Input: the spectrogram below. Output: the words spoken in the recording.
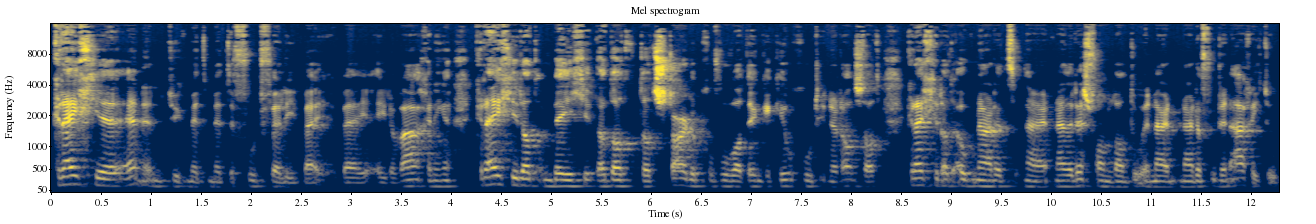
Krijg je, en natuurlijk met, met de Food Valley bij, bij Ede Wageningen, krijg je dat een beetje, dat, dat, dat start-up gevoel wat denk ik heel goed in de Randstad, krijg je dat ook naar, het, naar, naar de rest van het land toe en naar, naar de Food en Agri toe?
